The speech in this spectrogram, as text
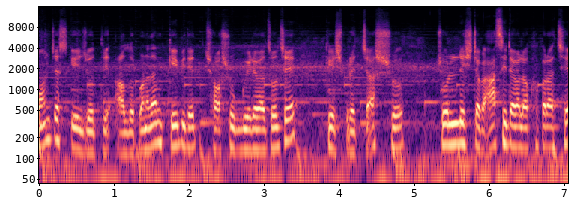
পঞ্চাশ কেজি জ্যোতি আলুর বনের দাম কেপিতে ছশো কুড়ি টাকা চলছে, কেশপুরে চারশো চল্লিশ টাকা, আশি টাকা লক্ষ্য করা আছে।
